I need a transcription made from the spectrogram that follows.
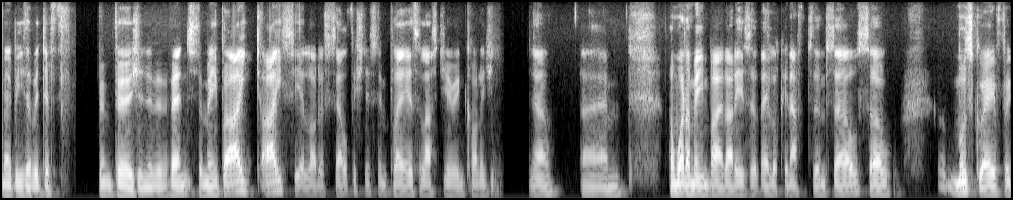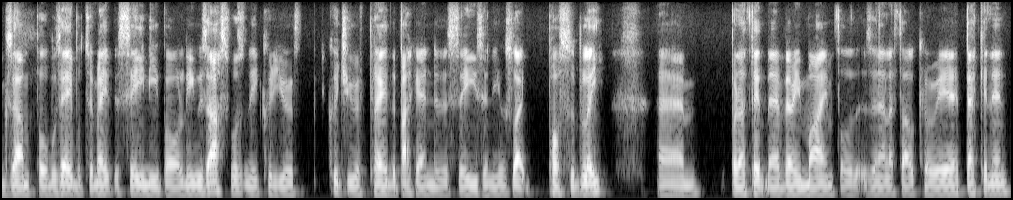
maybe have a different version of events for me. But I, I see a lot of selfishness in players last year in college now. Um, and what I mean by that is that they're looking after themselves. So Musgrave, for example, was able to make the senior bowl. And he was asked, wasn't he, could you have could you have played the back end of the season? He was like, possibly. Um, but I think they're very mindful that there's an NFL career beckoning,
